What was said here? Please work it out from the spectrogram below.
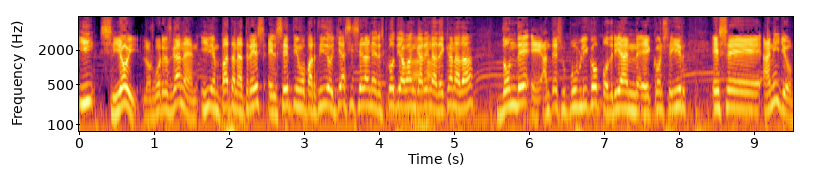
Y si hoy los Warriors ganan y empatan a tres, el séptimo partido ya sí será en el Scotia Bank Arena de Canadá, donde eh, ante su público podrían eh, conseguir ese anillo.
